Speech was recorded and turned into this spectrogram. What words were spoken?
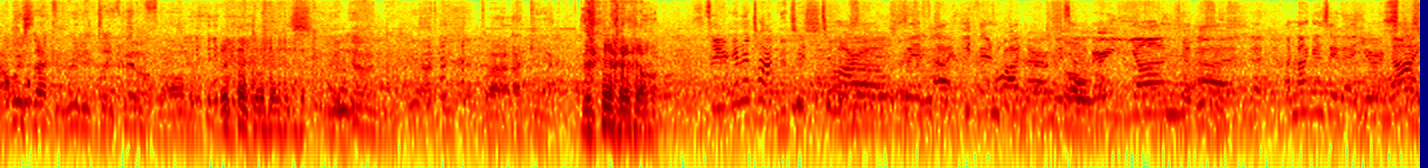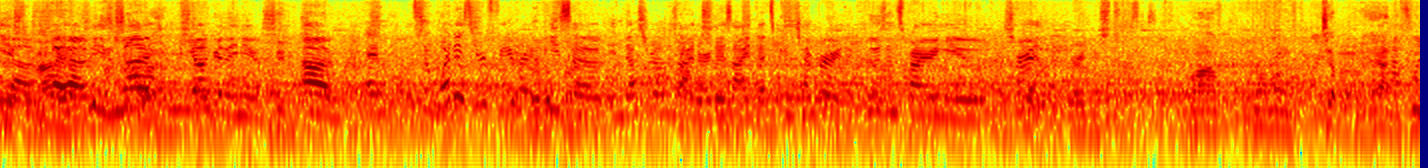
I wish I could really take credit for all of it but, but I can't So you're going to talk to, tomorrow with uh, Ethan Bodnar, who's a very young. Uh, I'm not going to say that you're not young, but um, he's much younger than you. Um, and so, what is your favorite piece of industrial design or design that's contemporary? Like, who's inspiring you currently? Well, I don't want to tip my hat if you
